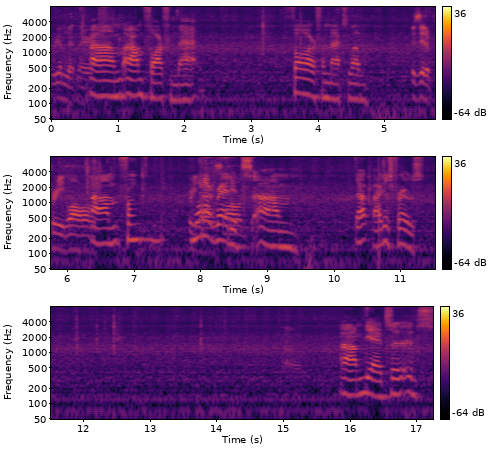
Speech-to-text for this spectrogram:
Remnant there? Um, I'm far from that. Far from max level. Is it a pretty long? Um, from pretty what I read, slog? it's um. Yep, I just froze. Um, yeah, it's a, it's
